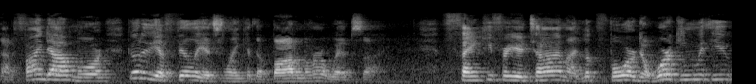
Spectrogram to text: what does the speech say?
Now, to find out more, go to the affiliates link at the bottom of our website. Thank you for your time. I look forward to working with you.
